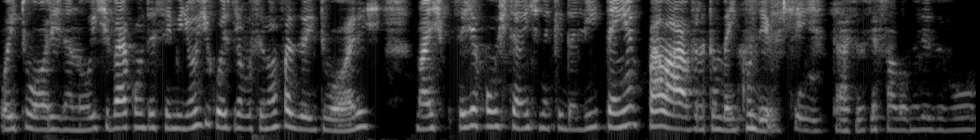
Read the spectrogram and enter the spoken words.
8 horas da noite. Vai acontecer milhões de coisas para você não fazer 8 horas, mas seja constante naquilo dali. Tenha palavra também com Deus. Sim. Tá? Se você falou, meu Deus, eu vou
